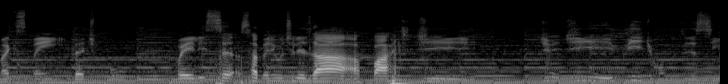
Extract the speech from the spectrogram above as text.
como X-Men e Deadpool foi eles sa- saberem utilizar a parte de, de, de vídeo, vamos dizer assim,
